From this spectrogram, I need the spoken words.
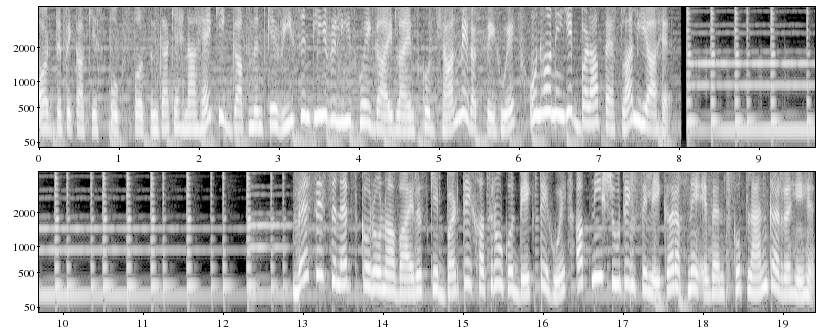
और दीपिका के स्पोक्स पर्सन का कहना है कि गवर्नमेंट के रिसेंटली रिलीज़ हुए गाइडलाइंस को ध्यान में रखते हुए उन्होंने ये बड़ा फैसला लिया है। वैसे सिलेब्स कोरोना वायरस के बढ़ते खतरों को देखते हुए अपनी शूटिंग से लेकर अपने इवेंट्स को प्लान कर रहे हैं।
